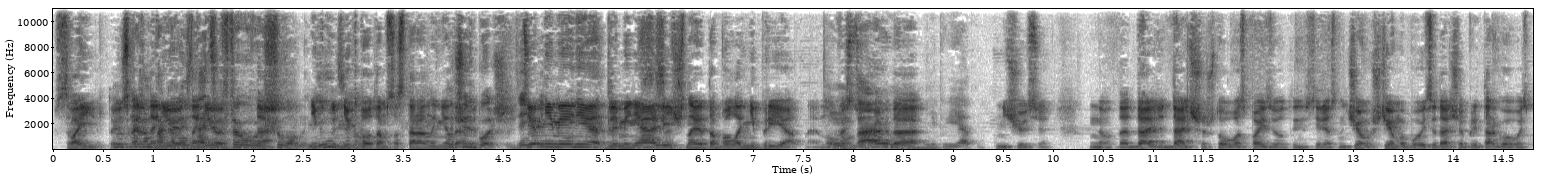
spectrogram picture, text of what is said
Свои. То Ну, есть скажем на, так, на неё- издатель неё- второго да, эшелона, не Никто, инди, никто но- там со стороны не Ну, давит. чуть больше. Деньги Тем не не менее, для меня лично это было неприятная новость, ну, да, когда неприятно. Ничего себе. Ну, да, далее, дальше, что у вас пойдет, интересно. Чем, с чем вы будете дальше приторговывать?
